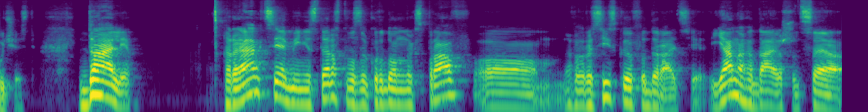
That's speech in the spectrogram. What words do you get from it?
участь. Далі реакція Міністерства закордонних справ е, Російської Федерації. Я нагадаю, що це е,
